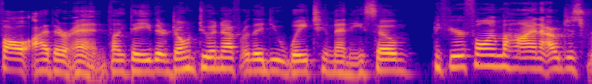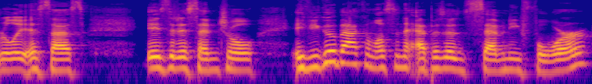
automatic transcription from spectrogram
fall either end. Like they either don't do enough or they do way too many. So if you're falling behind, I would just really assess, is it essential? If you go back and listen to episode 74,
